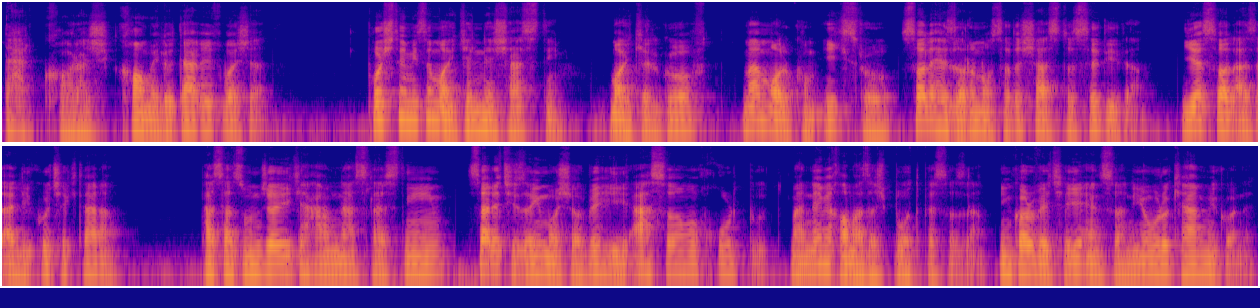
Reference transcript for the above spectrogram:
در کارش کامل و دقیق باشد. پشت میز مایکل نشستیم. مایکل گفت من مالکوم ایکس رو سال 1963 دیدم. یه سال از علی کوچکترم. پس از اون جایی که هم نسل هستیم سر چیزایی مشابهی اعصابم خورد بود. من نمی‌خوام ازش بت بسازم. این کار وجه انسانی او رو کم می‌کنه.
